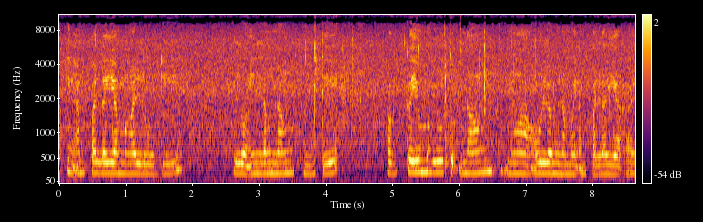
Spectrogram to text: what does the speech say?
ating ampalaya mga lodi. Haluin lang ng kunti. Pag kayo magluto ng mga ulam na may ampalaya ay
